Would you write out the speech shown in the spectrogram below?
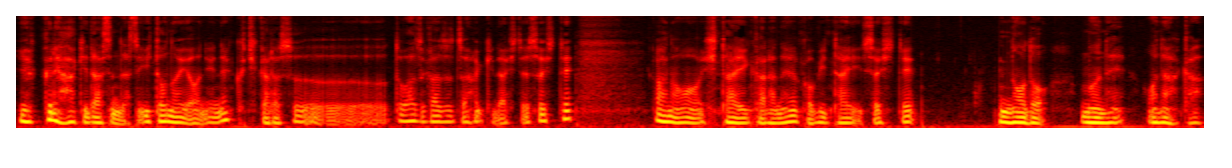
ゆっくり吐き出すんです。糸のようにね口からスーッとわずかずつ吐き出してそしてあの額からね小額そして喉胸お腹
